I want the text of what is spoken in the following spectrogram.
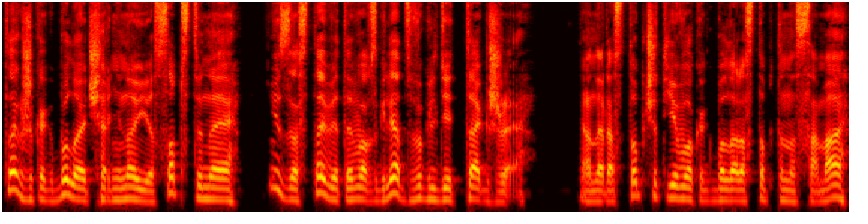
так же, как было очернено ее собственное, и заставит его взгляд выглядеть так же. Она растопчет его, как была растоптана сама.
